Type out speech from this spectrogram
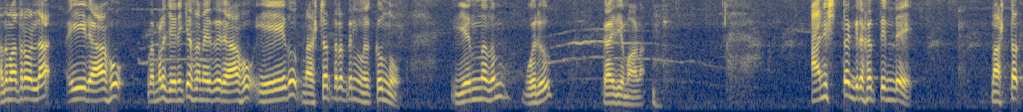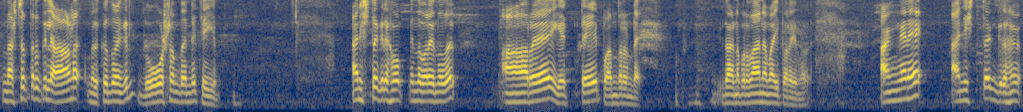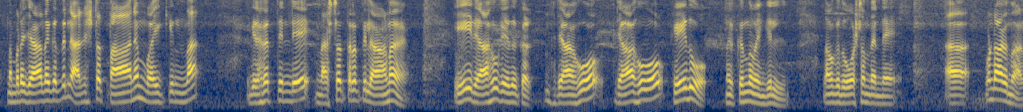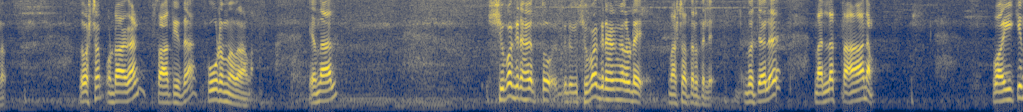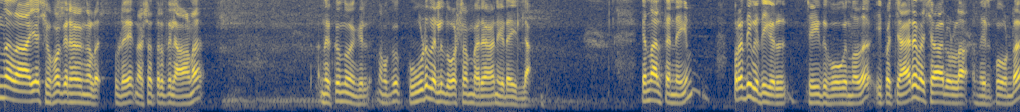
അതുമാത്രമല്ല ഈ രാഹു നമ്മൾ ജനിച്ച സമയത്ത് രാഹു ഏതു നക്ഷത്രത്തിൽ നിൽക്കുന്നു എന്നതും ഒരു കാര്യമാണ്. അനിഷ്ടഗ്രഹത്തിന്റെ നഷ്ട നക്ഷത്രത്തിലാണ് നിൽക്കുന്നതെങ്കിൽ ദോഷം തന്നെ ചെയ്യും. അനിഷ്ടഗ്രഹം എന്ന് പറയുന്നത് ആറ് എട്ട് പന്ത്രണ്ട്. ഇതാണ് പ്രധാനമായി പറയുന്നത്. അങ്ങനെ അനിഷ്ടഗ്രഹം നമ്മുടെ ജാതകത്തിൽ അനിഷ്ടസ്ഥാനം വഹിക്കുന്ന ഗ്രഹത്തിന്റെ നക്ഷത്രത്തിലാണ് ഈ രാഹുകേതുക്കൾ രാഹുവോ രാഹുവോ കേതുവോ നിൽക്കുന്നുവെങ്കിൽ നമുക്ക് ദോഷം തന്നെ ഉണ്ടാകുന്നതാണ്. ദോഷം ഉണ്ടാകാൻ സാധ്യത കൂടുന്നതാണ്. എന്നാൽ ശുഭഗ്രഹത്തോ ശുഭഗ്രഹങ്ങളുടെ നക്ഷത്രത്തിൽ എന്ന് വെച്ചാൽ നല്ല സ്ഥാനം വഹിക്കുന്നതായ ശുഭഗ്രഹങ്ങളുടെ നക്ഷത്രത്തിലാണ് നിൽക്കുന്നുവെങ്കിൽ നമുക്ക് കൂടുതൽ ദോഷം വരാനിടയില്ല. എന്നാൽ തന്നെയും പ്രതിവിധികൾ ചെയ്തു പോകുന്നത് ഇപ്പോൾ ചാരവശാലുള്ള നിൽപ്പ് കൊണ്ട്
